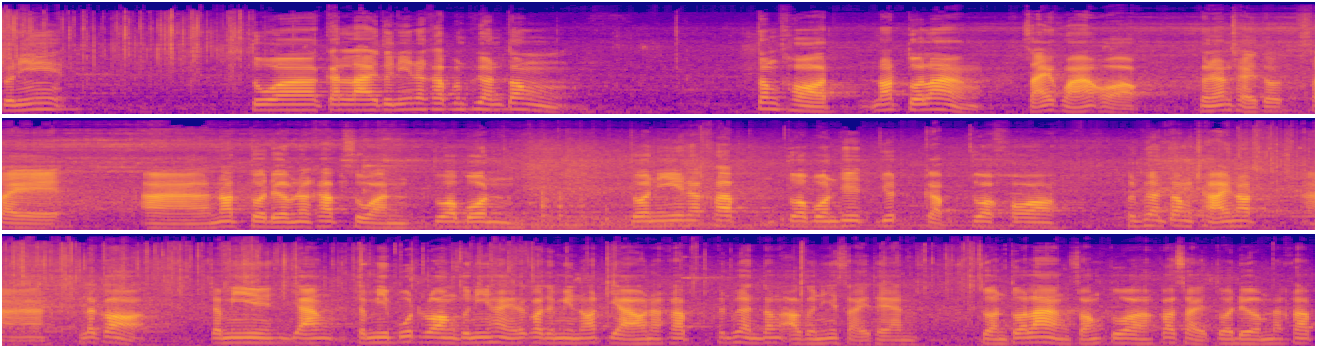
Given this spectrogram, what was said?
ตัวนี้ตัวกันลายตัวนี้นะครับเพื่อนๆต้องต้องถอดน็อตตัวล่างซ้ายขวาออก ตัวนั้นใส่ตัวใส่อ่าน็อตตัวเดิมนะครับ ส่วนตัวบนตัวนี้นะครับ ตัวบนที่ยึดกับตัวคอ เพื่อนๆต้องใช้น็อตอ่าแล้วก็จะมียางจะมีบูทรองตัวนี้ให้ แล้วก็จะมีน็อตยาวนะครับ เพื่อนๆต้องเอาตัวนี้ใส่แทน ส่วนตัวล่าง 2 ตัวก็ใส่ตัวเดิมนะครับ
